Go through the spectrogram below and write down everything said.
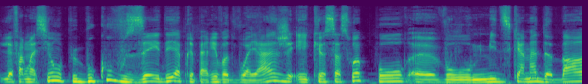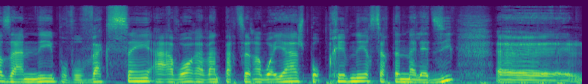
le pharmacien peut beaucoup vous aider à préparer votre voyage et que ça soit pour euh, vos médicaments de base à amener, pour vos vaccins à avoir avant de partir en voyage, pour prévenir certaines maladies. Euh,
